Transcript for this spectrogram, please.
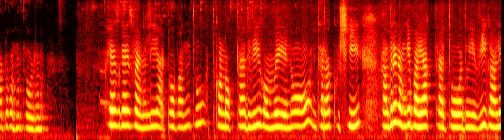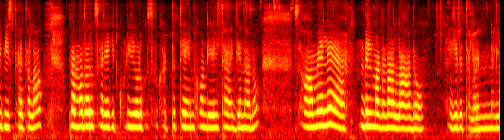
ಆಟೋ ಬಂದ್ಬಿಡ್ತು ಹೊರಡೋಣ ಎಸ್ ಗೈಸ್ ಫೈನಲಿ ಆಟೋ ಬಂತು. ಹತ್ಕೊಂಡು ಹೋಗ್ತಾ ಇದ್ವಿ. ಗೊಂಬೆ ಏನೋ ಒಂಥರ ಖುಷಿ. ಆದರೆ ನಮಗೆ ಭಯ ಆಗ್ತಾ ಇತ್ತು. ಅದು ಹೆವಿ ಗಾಳಿ ಬೀಸ್ತಾ ಇತ್ತಲ್ಲ. ಪ್ರಮೋದ್ ಅವ್ರಿಗೆ ಸರಿಯಾಗಿ ಇಟ್ಕೊಳ್ಳಿ, ಏಳು ಉಸಿರು ಕಟ್ಟುತ್ತೆ ಅಂದ್ಕೊಂಡು ಹೇಳ್ತಾ ಇದ್ದೆ ನಾನು. ಸೊ ಆಮೇಲೆ ಬಿಲ್ ಮಾಡೋಣ ಅಲ್ಲ, ಅದು ಇರುತ್ತಲ್ಲ, ಇನ್ನೆಲ್ಲ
